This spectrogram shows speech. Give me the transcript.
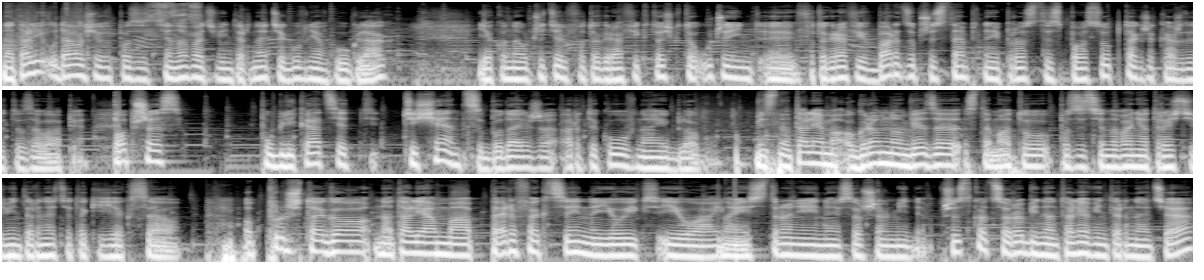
Natalii udało się wypozycjonować w internecie, głównie w Google'ach, jako nauczyciel fotografii, ktoś, kto uczy y, fotografii w bardzo przystępny i prosty sposób, tak że każdy to załapie. Poprzez publikację ty- tysięcy bodajże artykułów na jej blogu. Więc Natalia ma ogromną wiedzę z tematu pozycjonowania treści w internecie, takich jak SEO. Oprócz tego Natalia ma perfekcyjny UX i UI na jej stronie i na jej social media. Wszystko, co robi Natalia w internecie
